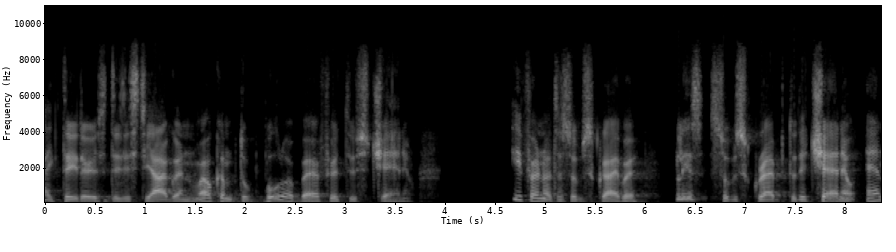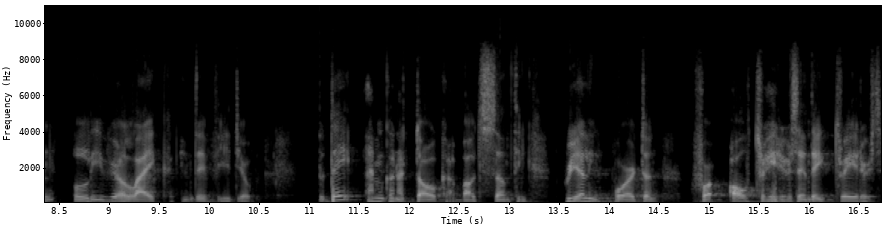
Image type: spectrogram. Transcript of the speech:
Hi traders, this is Thiago and welcome to Bull or Bear Futures channel. If you're not a subscriber, please subscribe to the channel and leave your like in the video. Today I'm gonna talk about something really important for all traders and day traders.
